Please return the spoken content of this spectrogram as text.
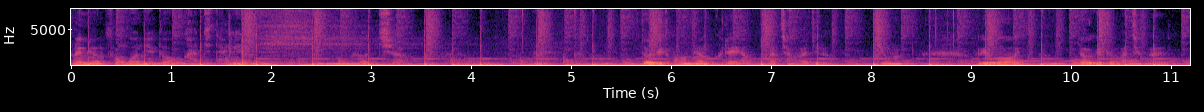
그러면 송곳니도 같이 당연히 그렇죠. 네. 여기도 보면 그래요. 마찬가지로 지금 그리고 여기도 마찬가지.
